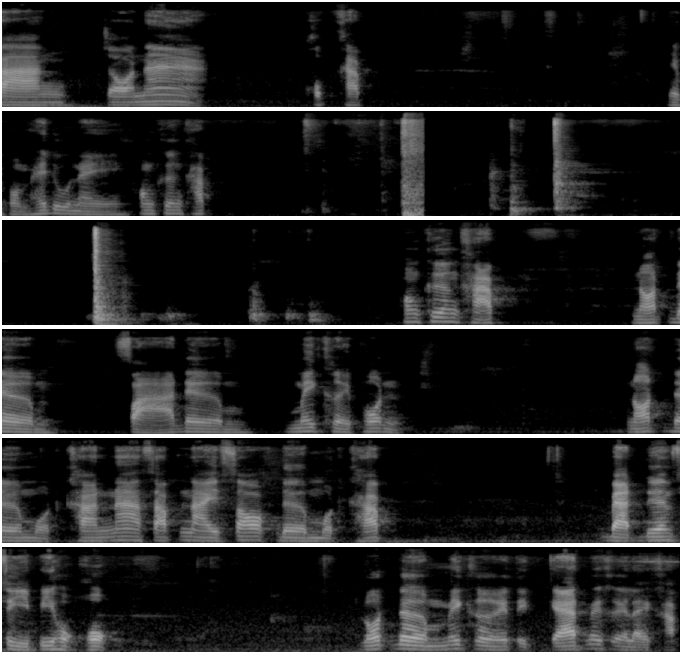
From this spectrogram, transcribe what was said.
กลาง จอหน้า ครบครับ เดี๋ยวผมให้ดูในห้องเครื่องครับห้องเครื่องครับน็อตเดิม ฝาเดิมไม่เคยพ่น น็อตเดิมหมดคันหน้าซับในซอกเดิมหมดครับ แบตเดือน 4 ปี 66 รถเดิมไม่เคยติดแก๊สไม่เคยอะไรครับ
